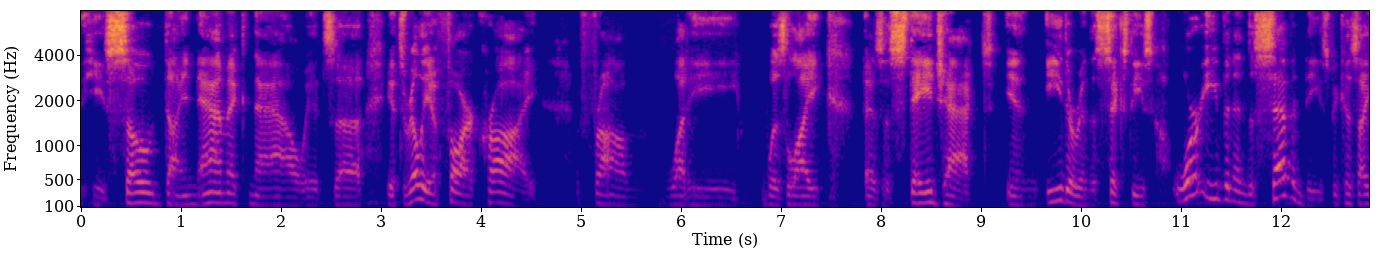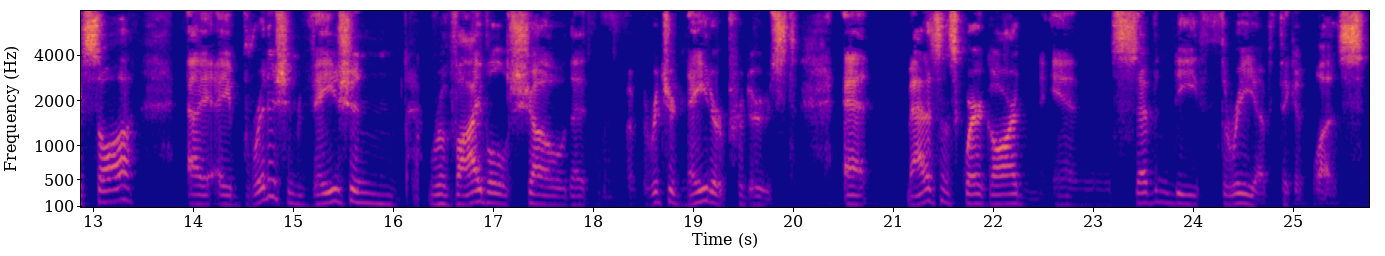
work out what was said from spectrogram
he's so dynamic now. It's uh, it's really a far cry from what he was like as a stage act in either in the 60s or even in the 70s because I saw a, a British invasion revival show that Richard Nader produced at Madison Square Garden in 73 I think it was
